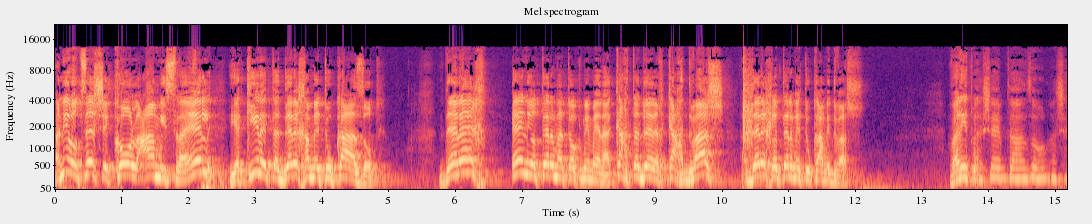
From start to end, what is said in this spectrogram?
אני רוצה שכל עם ישראל יכיר את הדרך המתוקה הזאת. דרך, אין יותר מתוק ממנה. קח את הדרך, קח דבש, הדרך יותר מתוקה מדבש. ואני אתפלל, השם תעזור, השם,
